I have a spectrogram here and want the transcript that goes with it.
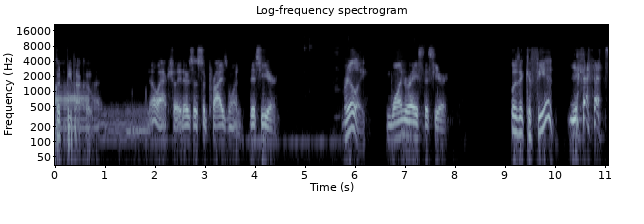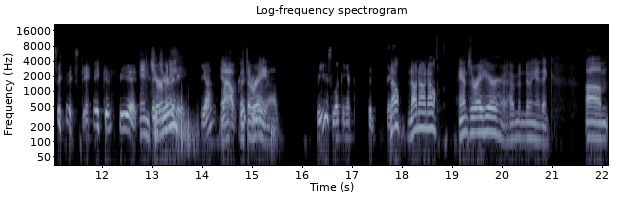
Could be Baku. Uh, no, actually, there's a surprise one this year. Really? One race this year. Was it Kvyat Yes, it was Danny Kvyat in Germany? Yeah. Yeah, wow. with good the for you, rain. Were you just looking at the? thing? No, no, no, no. Hands are right here. I haven't been doing anything. Um,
